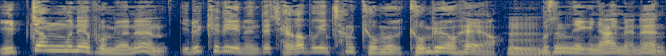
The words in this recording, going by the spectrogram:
입장문에 보면은 이렇게 돼 있는데 제가 보기엔 참 교묘, 교묘해요. 음. 무슨 얘기냐 하면은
